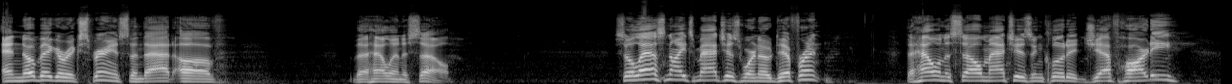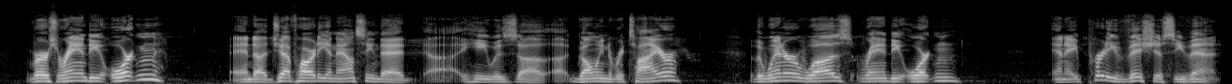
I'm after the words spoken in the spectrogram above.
And no bigger experience than that of the Hell in a Cell. So last night's matches were no different. The Hell in a Cell matches included Jeff Hardy versus Randy Orton, and uh, Jeff Hardy announcing that uh, he was uh, uh going to retire. The winner was Randy Orton in a pretty vicious event.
